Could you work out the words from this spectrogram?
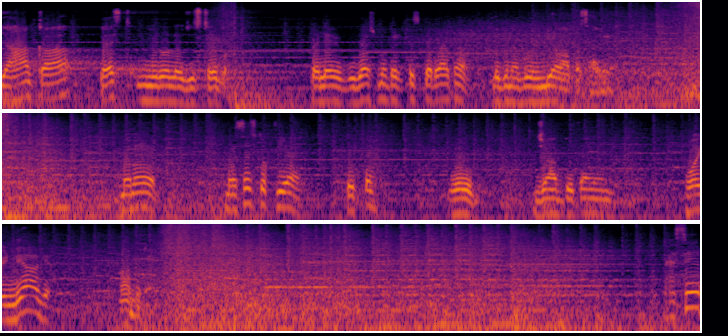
यहाँ का बेस्ट न्यूरोलॉजिस्ट है वो। पहले विदेश में प्रैक्टिस कर रहा था लेकिन अब वो इंडिया वापस आ गया। मैंने मैसेज तो किया है देखते वो जवाब देता है वो इंडिया आ गया? हाँ बेटा। वैसे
